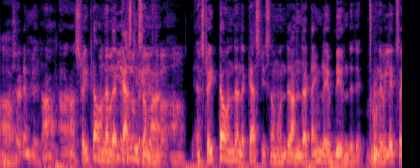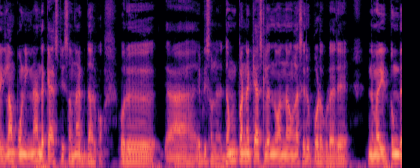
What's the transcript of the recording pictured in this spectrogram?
பாஷா டெம்ப்ளேட் தான். ஸ்ட்ரைட்டாக வந்து அந்த கேஸ்டிசம் ஸ்ட்ரைட்டாக வந்து அந்த கேஸ்டிசம் வந்து அந்த டைமில் எப்படி இருந்தது? அந்த வில்லேஜ் சைட்லாம் போனீங்கன்னா அந்த கேஸ்டிசம்னா இப்படி தான் இருக்கும். ஒரு எப்படி சொல்ல தம் பண்ண கேஸ்ட்லேருந்து வந்தவங்களாம் செருப்பு போடக்கூடாது. இந்த மாதிரி துண்டை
